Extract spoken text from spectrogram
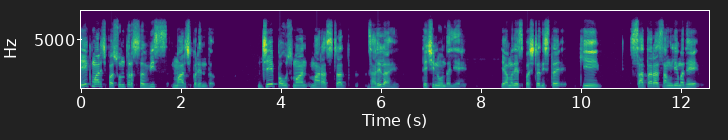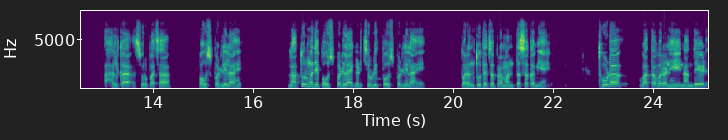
एक मार्चपासून तर सव्वीस मार्चपर्यंत जे पाऊसमान महाराष्ट्रात झालेलं आहे त्याची नोंद आली आहे. यामध्ये स्पष्ट दिसतंय की सातारा सांगलीमध्ये हलका स्वरूपाचा पाऊस पडलेला आहे. लातूरमध्ये पाऊस पडला आहे गडचिरोलीत पाऊस पडलेला आहे परंतु त्याचं प्रमाण तसं कमी आहे. थोडं वातावरण हे नांदेड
